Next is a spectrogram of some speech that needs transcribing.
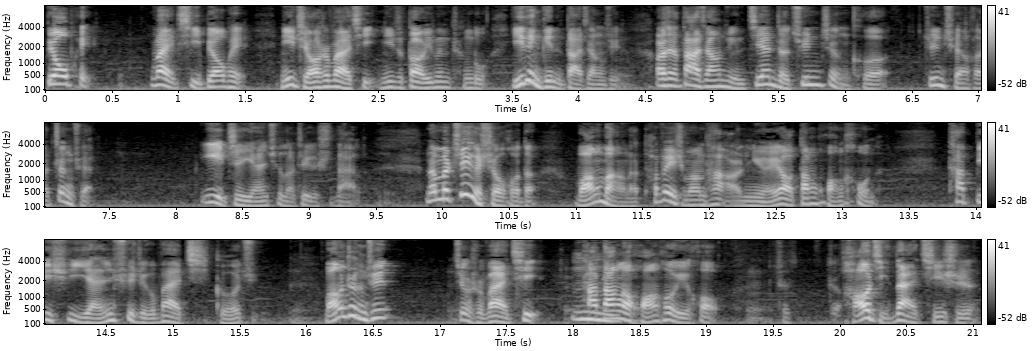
标配，外戚标配。你只要是外戚，你只到一定程度，一定给你大将军。而且大将军兼着军政和军权和政权，一直延续到这个时代了。那么这个时候的王莽呢，他为什么让他儿女儿要当皇后呢？他必须延续这个外戚格局。王政君就是外戚，他当了皇后以后，这好几代其实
